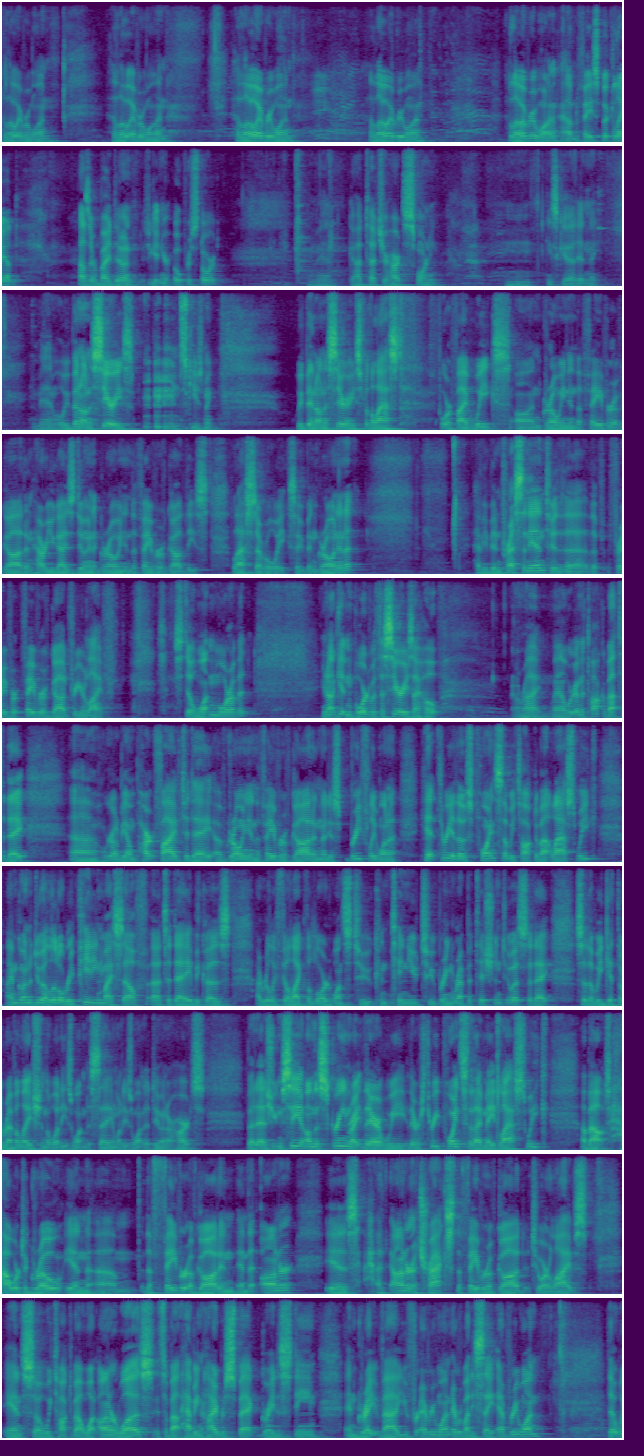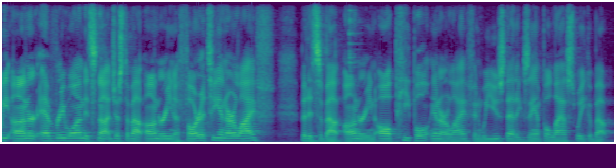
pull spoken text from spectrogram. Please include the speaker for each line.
Speaker 1: Hello, everyone. Hello, everyone. Hello, everyone. Hello, everyone. Hello, everyone out in Facebook land. How's everybody doing? Is you getting your hope restored? Amen. God touch your heart this morning. Mm, he's good, isn't he? Amen. Well, we've been on a series, excuse me. We've been on a series for the last four or five weeks on growing in the favor of God. And how are you guys doing at growing in the favor of God these last several weeks? Have you been growing in it? Have you been pressing into the, the favor, favor of God for your life? Still wanting more of it? You're not getting bored with the series, I hope. All right. Well, we're going to talk about today. Uh, we're going to be on part five today of growing in the favor of God. And I just briefly want to hit three of those points that we talked about last week. I'm going to do a little repeating myself uh, today because I really feel like the Lord wants to continue to bring repetition to us today so that we get the revelation of what He's wanting to say and what He's wanting to do in our hearts. But as you can see on the screen right there, we, there are three points that I made last week about how we're to grow in um, the favor of God and, and that honor is honor attracts the favor of God to our lives. And so we talked about what honor was. It's about having high respect, great esteem, and great value for everyone. Everybody say everyone. That we honor everyone. It's not just about honoring authority in our life, but it's about honoring all people in our life. And we used that example last week about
